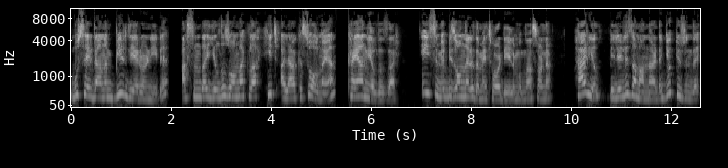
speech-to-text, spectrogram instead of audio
Bu sevdanın bir diğer örneği de aslında yıldız olmakla hiç alakası olmayan kayan yıldızlar. İyisi mi biz onlara da meteor diyelim bundan sonra. Her yıl belirli zamanlarda gökyüzünde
